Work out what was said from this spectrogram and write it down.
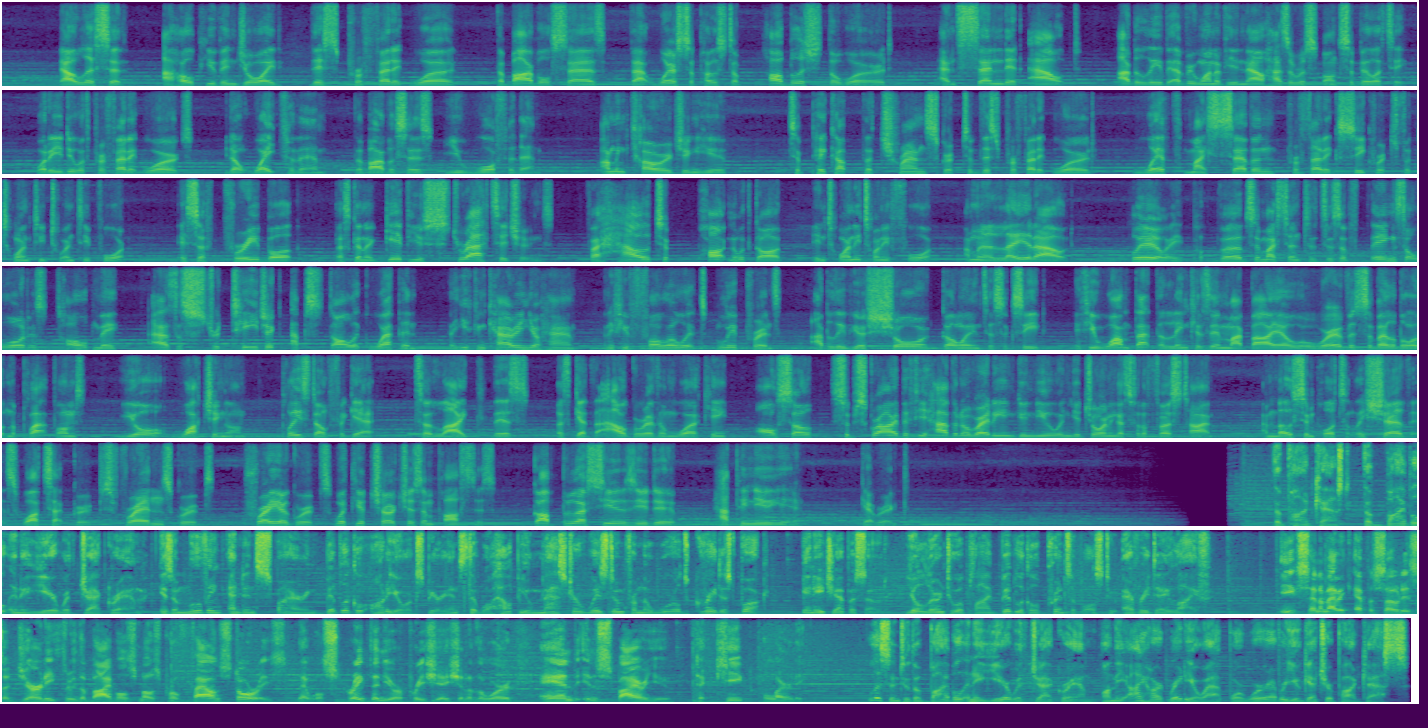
Now, listen, I hope you've enjoyed this prophetic word. The Bible says that we're supposed to publish the word and send it out. I believe every one of you now has a responsibility. What do you do with prophetic words? You don't wait for them. The Bible says you war for them. I'm encouraging you to pick up the transcript of this prophetic word with my seven prophetic secrets for 2024. It's a free book that's going to give you strategies for how to partner with God in 2024. I'm going to lay it out clearly, put verbs in my sentences of things the Lord has told me as a strategic apostolic weapon that you can carry in your hand. And if you follow its blueprints, I believe you're sure going to succeed. If you want that, the link is in my bio or wherever it's available on the platforms you're watching on. Please don't forget to like this. Let's get the algorithm working. Also, subscribe if you haven't already and you're new and you're joining us for the first time. And most importantly, share this WhatsApp groups, friends groups, prayer groups with your churches and pastors. God bless you as you do. Happy New Year. Get rigged. The podcast, The Bible in a Year with Jack Graham, is a moving and inspiring biblical audio experience that will help you master wisdom from the world's greatest book. In each episode, you'll learn to apply biblical principles to everyday life. Each cinematic episode is a journey through the Bible's most profound stories that will strengthen your appreciation of the Word and inspire you to keep learning. Listen to The Bible in a Year with Jack Graham on the iHeartRadio app or wherever you get your podcasts.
